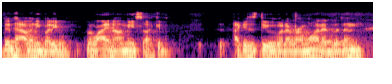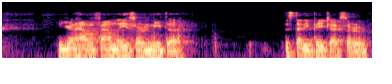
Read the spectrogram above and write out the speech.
didn't have anybody relying on me, so I could I could just do whatever I wanted. But then you're gonna have a family, you sort of need to. The steady paycheck sort of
